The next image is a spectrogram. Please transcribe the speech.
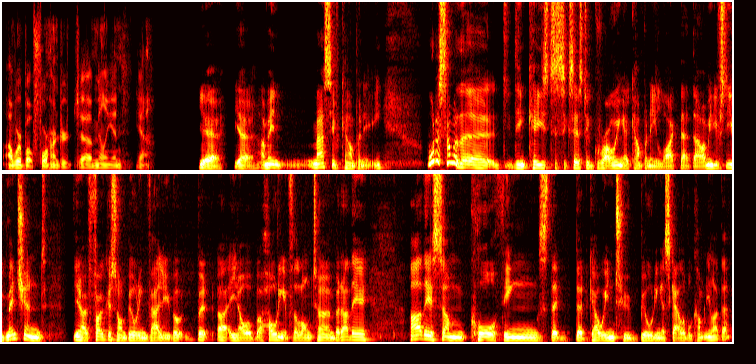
Uh, we're about four hundred uh, million. Yeah. Yeah, yeah. I mean, massive company. What are some of the, the keys to success to growing a company like that, though? I mean, you've, you've mentioned you know focus on building value, but but uh, you know holding it for the long term. But are there are there some core things that that go into building a scalable company like that?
